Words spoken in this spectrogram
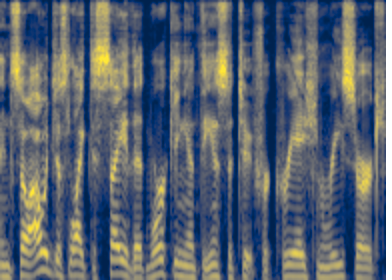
And so I would just like to say that working at the Institute for Creation Research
